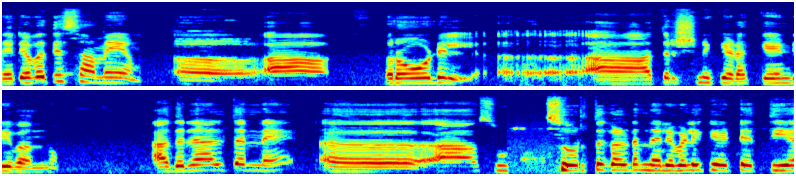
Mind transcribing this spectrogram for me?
നിരവധി സമയം ആ റോഡിൽ അതൃഷ്ണ കിടക്കേണ്ടി വന്നു. അതിനാൽ തന്നെ ആ സുഹൃത്തുക്കളുടെ നിലവിളി കേട്ടെത്തിയ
